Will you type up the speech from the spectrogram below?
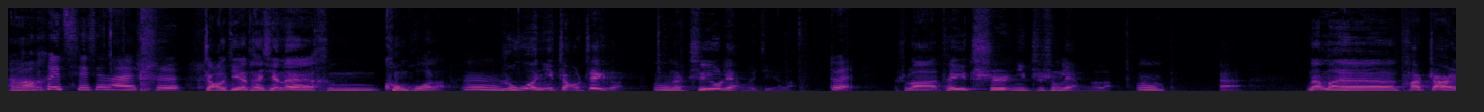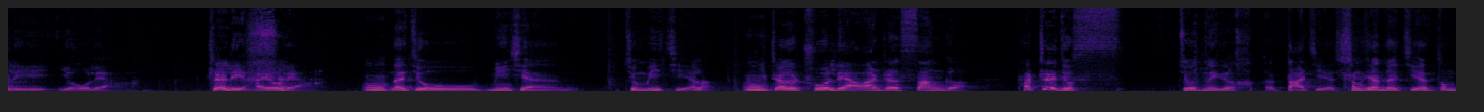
然后黑棋现在是找劫他现在很困惑了，嗯，如果你找这个，那只有两个劫了，对，是吧？他一吃你只剩两个了，嗯，哎，那么他这里有俩，这里还有俩，嗯，那就明显就没结了。你这个除了俩完这三个，他这就死就那个呃大结，剩下的结都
